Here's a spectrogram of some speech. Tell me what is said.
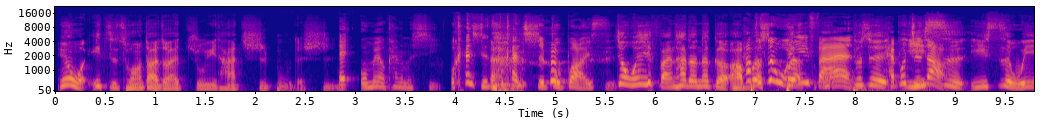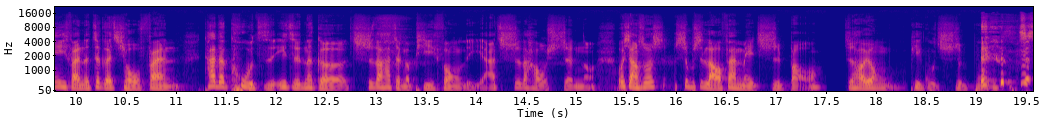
因为我一直从头到尾都在注意他吃布的事。哎，我没有看那么细，我看鞋子不看吃布，不好意思。就吴亦凡他的那个啊，他不是吴亦凡，就是还不知道。疑似疑似吴亦凡的这个囚犯，他的裤子一直那个吃到他整个屁缝里啊，吃的好深哦。我想说，是是不是牢饭没吃饱？只好用屁股吃布，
